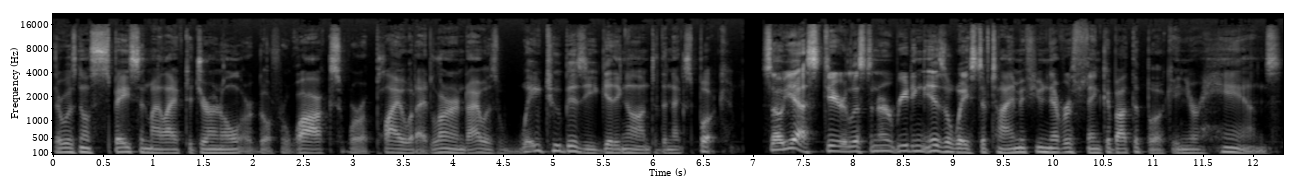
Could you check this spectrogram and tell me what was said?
There was no space in my life to journal or go for walks or apply what I'd learned. I was way too busy getting on to the next book. So, yes, dear listener, reading is a waste of time if you never think about the book in your hands.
